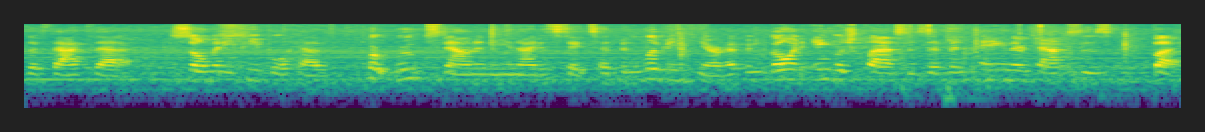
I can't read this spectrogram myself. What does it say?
the fact that so many people have put roots down in the United States, have been living here, have been going to English classes, have been paying their taxes, but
